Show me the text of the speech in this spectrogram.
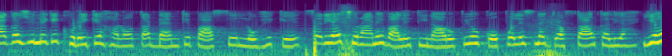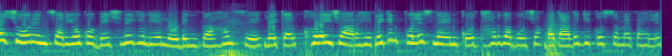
सागर ज़िले के खुरई के हनौता डैम के पास से लोहे के सरिया चुराने वाले तीन आरोपियों को पुलिस ने गिरफ़्तार कर लिया है। यह चोर इन सरियों को बेचने के लिए लोडिंग वाहन से लेकर खुरई जा रहे लेकिन पुलिस ने इनको धर दबोचा। बता दें कि कुछ समय पहले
